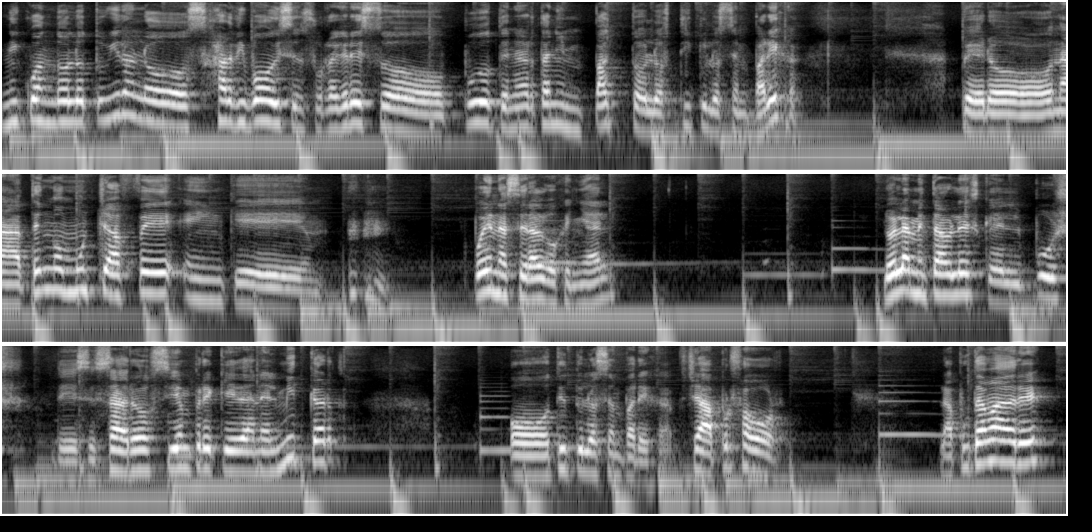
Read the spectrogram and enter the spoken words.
Ni cuando lo tuvieron los Hardy Boys en su regreso pudo tener tan impacto los títulos en pareja. Pero nada, tengo mucha fe en que pueden hacer algo genial. Lo lamentable es que el push de Cesaro siempre queda en el midcard o títulos en pareja. Ya, por favor. La puta madre.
